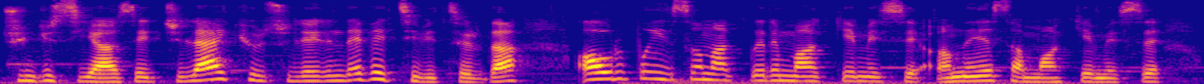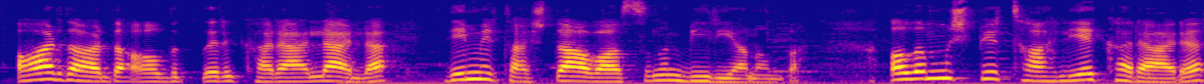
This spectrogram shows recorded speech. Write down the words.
Çünkü siyasetçiler kürsülerinde ve Twitter'da Avrupa İnsan Hakları Mahkemesi, Anayasa Mahkemesi ard arda aldıkları kararlarla Demirtaş davasının bir yanında. Alınmış bir tahliye kararı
